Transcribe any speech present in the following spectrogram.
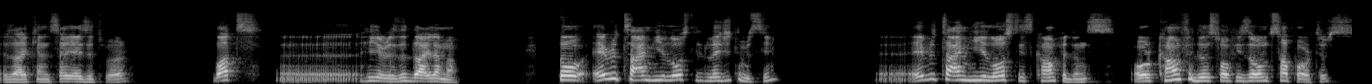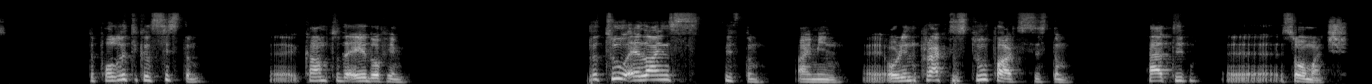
as I can say, as it were. But uh, here is the dilemma. So every time he lost his legitimacy, uh, every time he lost his confidence or confidence of his own supporters, the political system uh, come to the aid of him. The two alliance system, I mean, uh, or in practice, two-party system, helped him uh, so much.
